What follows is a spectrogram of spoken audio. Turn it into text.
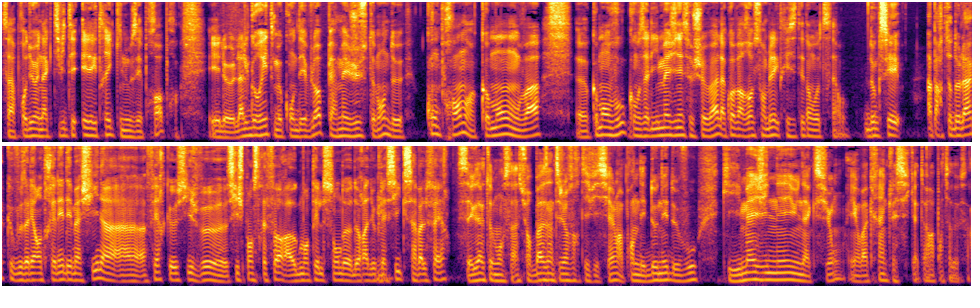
ça va produire une activité électrique qui nous est propre. Et l'algorithme qu'on développe permet justement de comprendre comment on va, euh, comment vous, quand vous allez imaginer ce cheval, à quoi va ressembler l'électricité dans votre cerveau. Donc c'est à partir de là que vous allez entraîner des machines à, faire que si je veux, si je pense très fort à augmenter le son de, de radio classique, ça va le faire C'est exactement ça. Sur base d'intelligence artificielle, on va prendre des données de vous qui imaginez une action et on va créer un classificateur à partir de ça.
